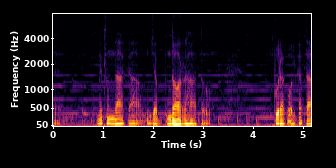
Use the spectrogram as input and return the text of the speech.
फिर मिथुन दा का जब दौर रहा तो पूरा कोलकाता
